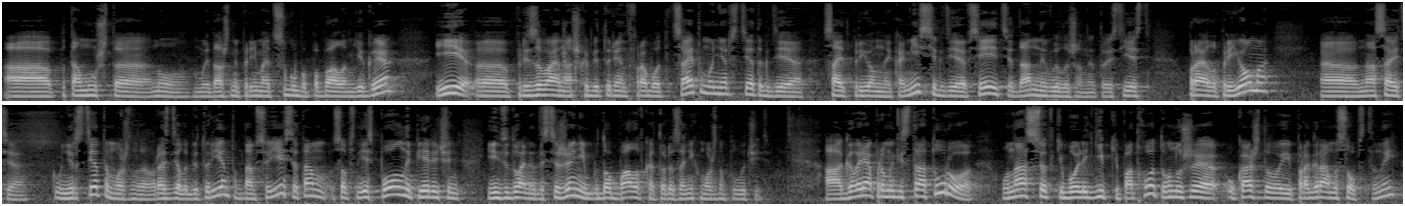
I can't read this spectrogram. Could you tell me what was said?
а, потому что ну, мы должны принимать сугубо по баллам ЕГЭ, и э, призываю наших абитуриентов работать с сайтом университета, где сайт приемной комиссии, где все эти данные выложены. То есть есть правила приема, на сайте университета, можно раздел абитуриентам, там все есть, и там, собственно, есть полный перечень индивидуальных достижений до баллов, которые за них можно получить. А говоря про магистратуру, у нас все-таки более гибкий подход, он уже у каждого и программы собственный,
